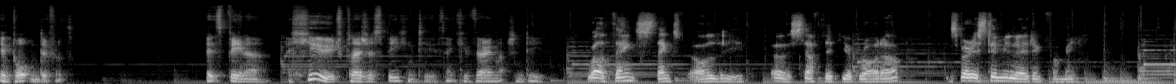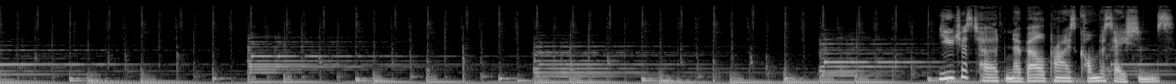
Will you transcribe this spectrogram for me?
Important difference. It's been a, a, huge pleasure speaking to you. Thank you very much indeed. Well, thanks. Thanks for all the uh, stuff that you brought up. It's very stimulating for me. You just heard Nobel Prize Conversations,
